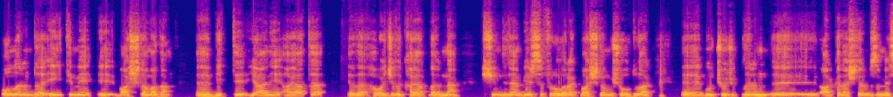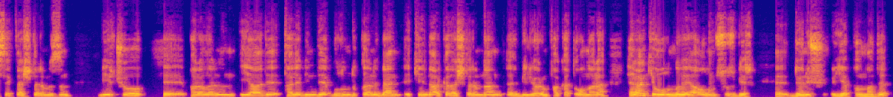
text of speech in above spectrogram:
onların da eğitimi başlamadan bitti. Yani hayata ya da havacılık hayatlarına şimdiden 1-0 olarak başlamış oldular. bu çocukların, arkadaşlarımızın, meslektaşlarımızın birçoğu e, paralarının iade talebinde bulunduklarını ben e, kendi arkadaşlarımdan e, biliyorum. Fakat onlara herhangi olumlu veya olumsuz bir e, dönüş yapılmadı.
